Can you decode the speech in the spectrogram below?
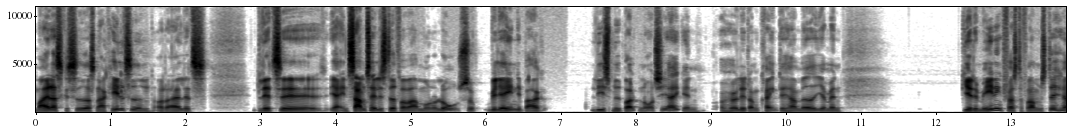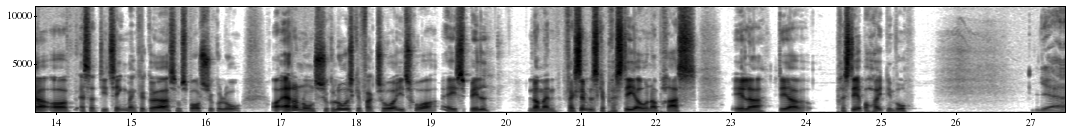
mig, der skal sidde og snakke hele tiden, og der er lidt, lidt øh, ja, en samtale i stedet for at være monolog, så vil jeg egentlig bare lige smide bolden over til jer igen, og høre lidt omkring det her med, jamen, giver det mening først og fremmest det her, og altså de ting, man kan gøre som sportspsykolog, og er der nogle psykologiske faktorer, I tror er i spil, når man for eksempel skal præstere under pres, eller det at præstere på højt niveau? Ja,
